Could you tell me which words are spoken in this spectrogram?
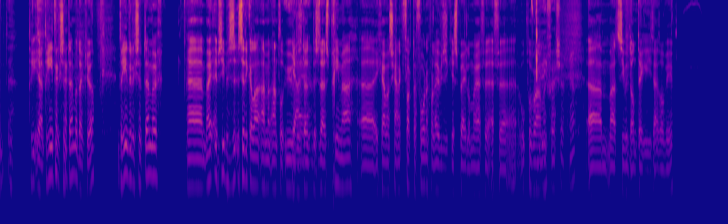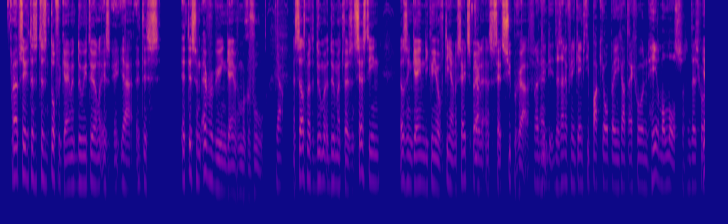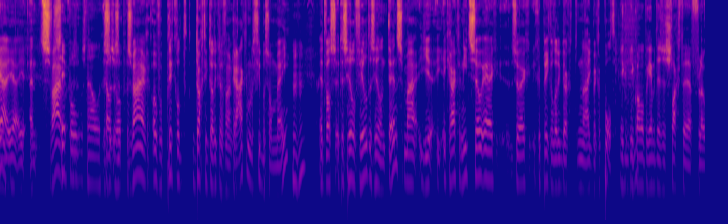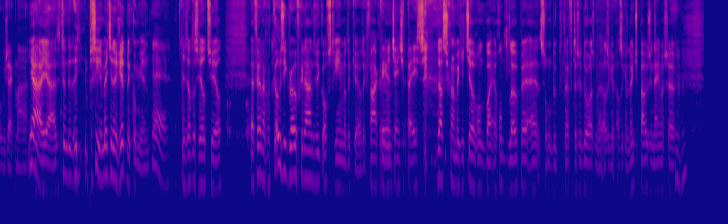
drie- ja, 23 september, dankjewel. 23 september. Eh, maar in principe zi- zit ik al aan, aan mijn aantal uren, Ja, dus, ja. Dat, dus dat is prima. Eh, ik ga waarschijnlijk vlak daarvoor nog wel eventjes een keer spelen om er even, even eh, op te warmen. Refresher, ja. Ehm, maar dat zien we dan tegen die tijd alweer. Maar op zich, het is, het is een toffe game. Het Doom Eternal is, ja, het is, het is zo'n evergreen game voor mijn gevoel. Ja. En zelfs met de Doom, Doom uit 2016, dat is een game die kun je over 10 jaar nog steeds spelen Ja. en is steeds super gaaf. Maar die, er zijn ook van die games die pak je op en je gaat echt gewoon helemaal los. Het is gewoon ja, ja, ja, en zwaar, simpel, snel, z- erop. zwaar overprikkeld dacht ik dat ik ervan raakte, maar dat viel best wel mee. Mhm. Het, was, het is heel veel, het is heel intens, maar je, ik raakte niet zo erg, zo erg geprikkeld dat ik dacht, nou, ik ben kapot. Je, je kwam op een gegeven moment in zijn slachtflow, zeg maar. Ja, ja, precies, een beetje een ritme kom je in. Ja, ja. Dus dat is heel chill. Eh, verder nog wat Cozy Grove gedaan natuurlijk offstream, wat ik, eh, wat ik vaker Weer een change of pace. Dat is gewoon een beetje chill rond, rondlopen. En soms doe ik het even tussendoor als, als, ik, als ik een lunchpauze neem of zo. Mhm.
